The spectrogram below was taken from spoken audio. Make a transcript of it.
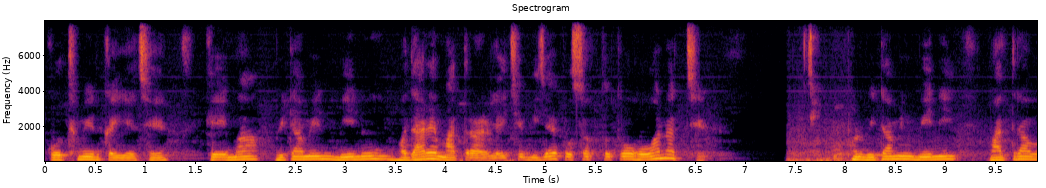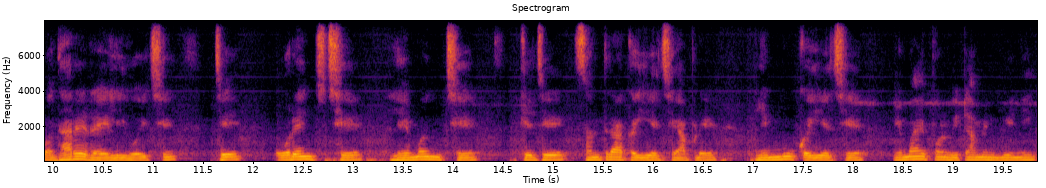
કોથમીર કહીએ છીએ, કે એમાં વિટામિન બીનું વધારે માત્રા રહેલી છે. બીજા પોષક તત્વો હોવાના જ છે. પણ વિટામિન બીની માત્રા વધારે રહેલી હોય છે, જે ઓરેન્જ છે, લેમન છે, કે જે સંતરા કહીએ છીએ આપણે, લીંબુ કહીએ છીએ, એમાંય પણ વિટામિન બીની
